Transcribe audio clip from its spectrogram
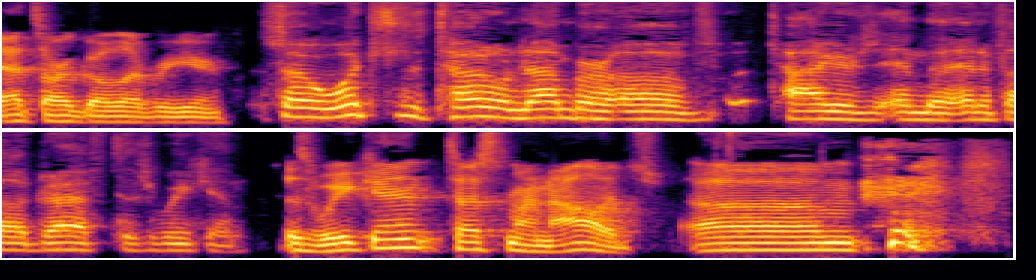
that's our goal every year. So what's the total number of Tigers in the NFL draft this weekend? This weekend, test my knowledge. Um,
